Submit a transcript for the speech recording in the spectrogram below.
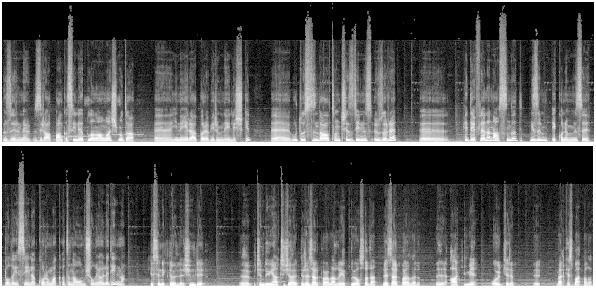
üzerine Ziraat Bankası ile yapılan anlaşmada e, yine yerel para birimine ilişkin. E, burada sizin de altını çizdiğiniz üzere e, hedeflenen aslında bizim ekonomimizi dolayısıyla korumak adına olmuş oluyor öyle değil mi? Kesinlikle öyle. Şimdi e, bütün dünya ticareti rezerv paralarla yapılıyor olsa da rezerv paraların e, hakimi o ülkede e, merkez bankaları.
